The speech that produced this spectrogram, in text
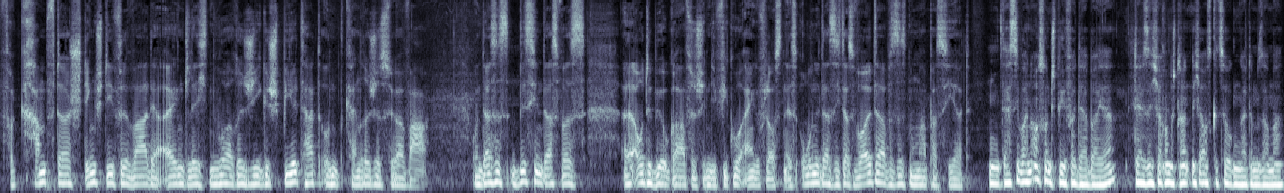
verkrampfter Stinkstiefel war, der eigentlich nur Regie gespielt hat und kein Regisseur war. Und das ist ein bisschen das, was äh, autobiografisch in die Figur eingeflossen ist, ohne dass ich das wollte, aber es ist nun mal passiert. Hm, das waren auch so ein Spielverderber, ja? Der sich auch am Strand nicht ausgezogen hat im Sommer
